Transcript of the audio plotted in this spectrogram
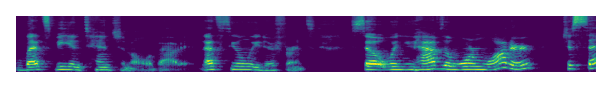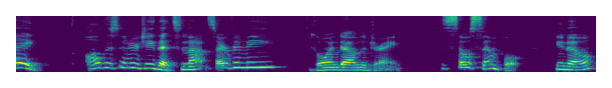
let's be intentional about it. That's the only difference. So when you have the warm water, just say, all this energy that's not serving me, going down the drain. It's so simple, you know?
